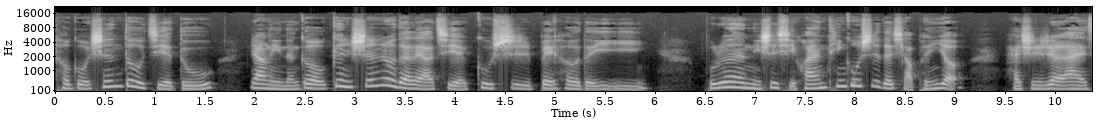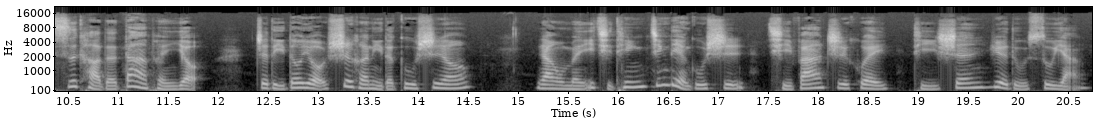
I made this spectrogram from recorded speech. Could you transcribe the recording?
透过深度解读，让你能够更深入的了解故事背后的意义。不论你是喜欢听故事的小朋友，还是热爱思考的大朋友，这里都有适合你的故事哦。让我们一起听经典故事，启发智慧，提升阅读素养。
